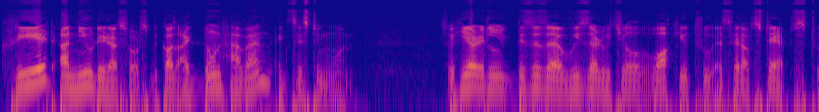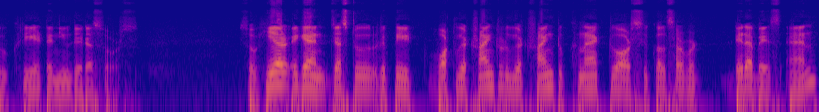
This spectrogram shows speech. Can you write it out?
create a new data source because I don't have an existing one. So here it'll this is a wizard which will walk you through a set of steps to create a new data source. So here again just to repeat what we are trying to do we are trying to connect to our SQL Server database and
